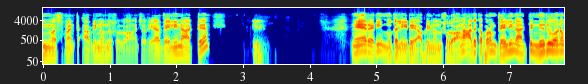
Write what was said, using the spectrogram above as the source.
இன்வெஸ்ட்மெண்ட் அப்படின்னு வந்து சொல்லுவாங்க. சரியா? வெளிநாட்டு நேரடி முதலீடு அப்படின்னு வந்து சொல்லுவாங்க. அதுக்கப்புறம் வெளிநாட்டு நிறுவன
